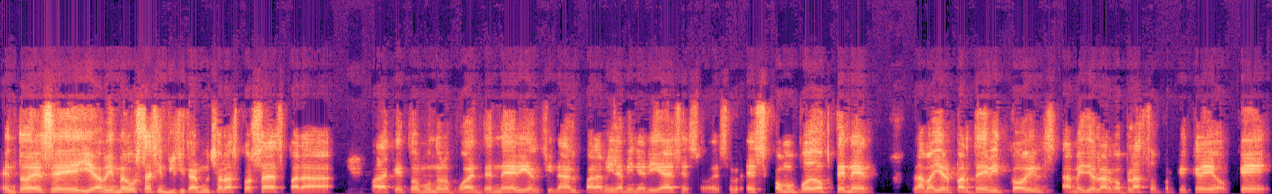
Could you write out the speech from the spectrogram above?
Entonces, eh, a mí me gusta simplificar mucho las cosas para, para que todo el mundo lo pueda entender y al final, para mí la minería es eso, es, es cómo puedo obtener la mayor parte de bitcoins a medio o largo plazo, porque creo que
